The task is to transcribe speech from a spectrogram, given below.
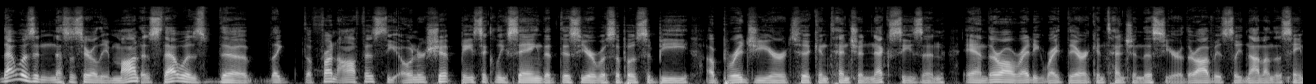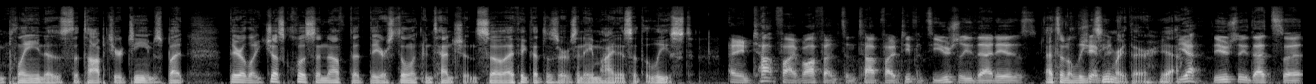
that wasn't necessarily modest. That was the like the front office, the ownership basically saying that this year was supposed to be a bridge year to contention next season and they're already right there in contention this year. They're obviously not on the same plane as the top tier teams, but they're like just close enough that they are still in contention. So I think that deserves an A minus at the least. I mean, top five offense and top five defense. Usually, that is that's an elite team right there. Yeah, yeah. Usually, that's uh,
